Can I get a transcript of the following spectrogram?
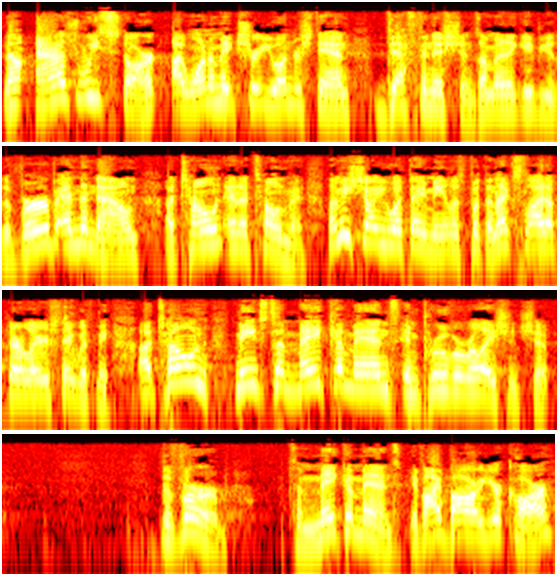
Now, as we start, I want to make sure you understand definitions. I'm going to give you the verb and the noun, atone and atonement. Let me show you what they mean. Let's put the next slide up there later. Stay with me. Atone means to make amends, improve a relationship. The verb, to make amends. If I borrow your car,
